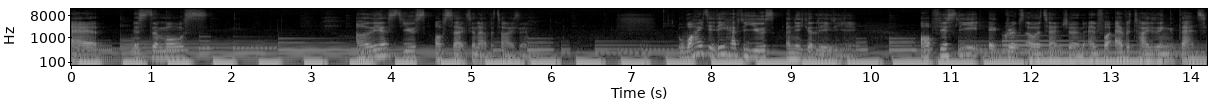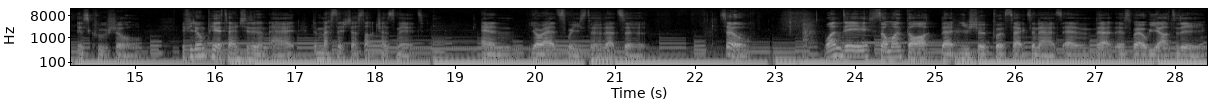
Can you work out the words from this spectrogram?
ad is the most earliest use of sex in advertising. Why did they have to use a naked lady? Obviously, it grips our attention, and for advertising, that is crucial. If you don't pay attention to an ad, the message does not transmit, and your ad's wasted, that's it. So, one day, someone thought that you should put sex in ads, and that is where we are today.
